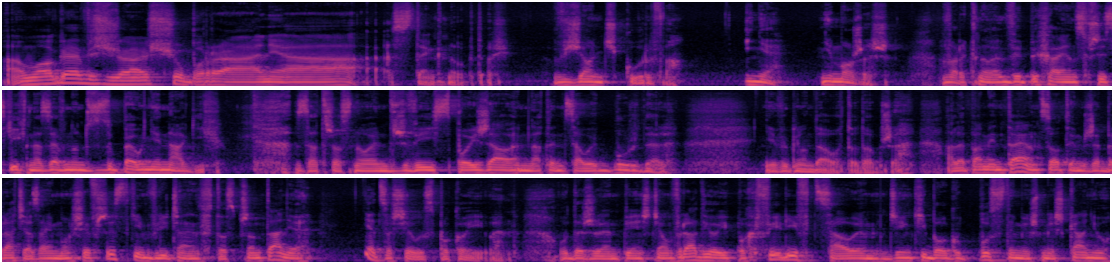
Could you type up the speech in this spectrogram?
A mogę wziąć ubrania? Stęknął ktoś. Wziąć kurwa. I nie, nie możesz. Warknąłem wypychając wszystkich na zewnątrz zupełnie nagich. Zatrzasnąłem drzwi i spojrzałem na ten cały burdel. Nie wyglądało to dobrze, ale pamiętając o tym, że bracia zajmą się wszystkim, wliczając w to sprzątanie, Nieco się uspokoiłem. Uderzyłem pięścią w radio i po chwili w całym, dzięki Bogu, pustym już mieszkaniu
